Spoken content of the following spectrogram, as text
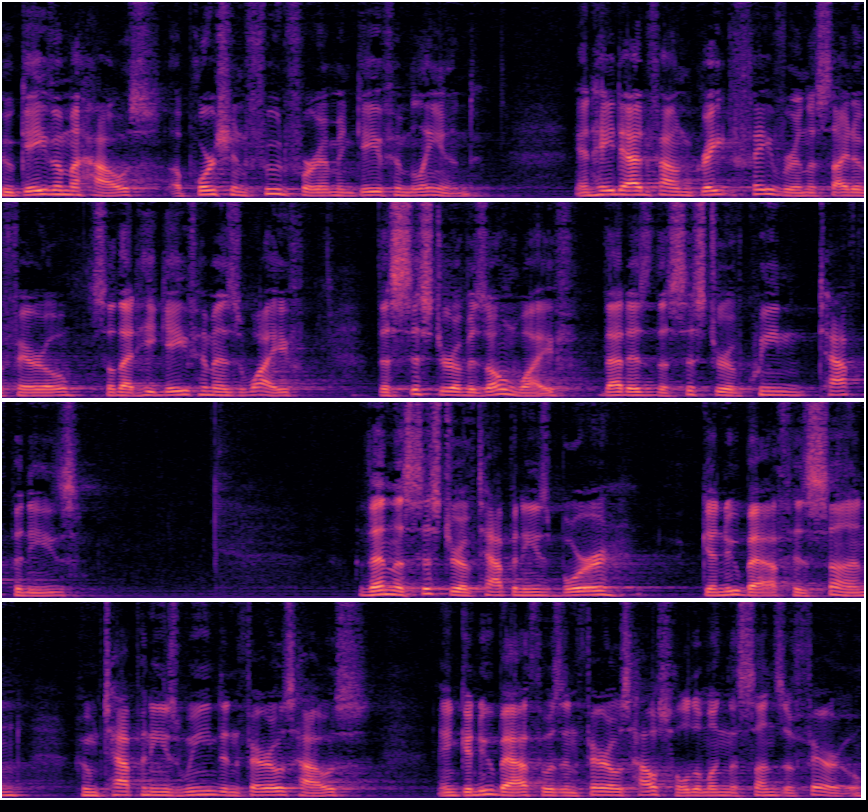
who gave him a house, apportioned food for him, and gave him land. And Hadad found great favor in the sight of Pharaoh, so that he gave him as wife the sister of his own wife, that is, the sister of Queen Tahpenes. Then the sister of Tahpenes bore Genubath his son, whom Tahpenes weaned in Pharaoh's house, and Genubath was in Pharaoh's household among the sons of Pharaoh.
